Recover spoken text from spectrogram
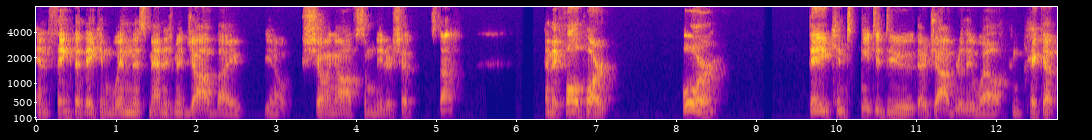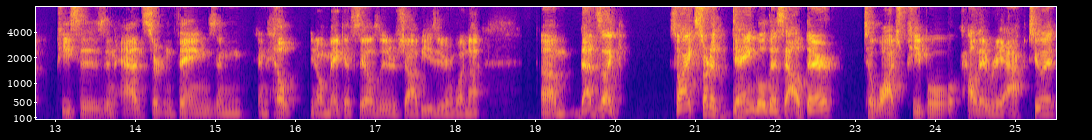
and think that they can win this management job by you know showing off some leadership stuff and they fall apart or they continue to do their job really well and pick up pieces and add certain things and and help you know make a sales leader's job easier and whatnot um, that's like so i sort of dangle this out there to watch people how they react to it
